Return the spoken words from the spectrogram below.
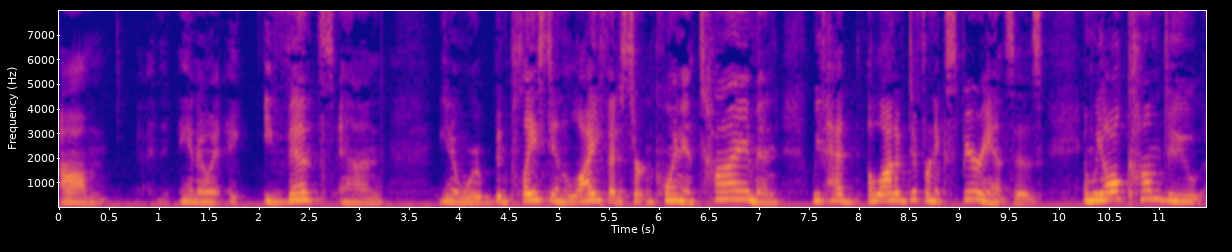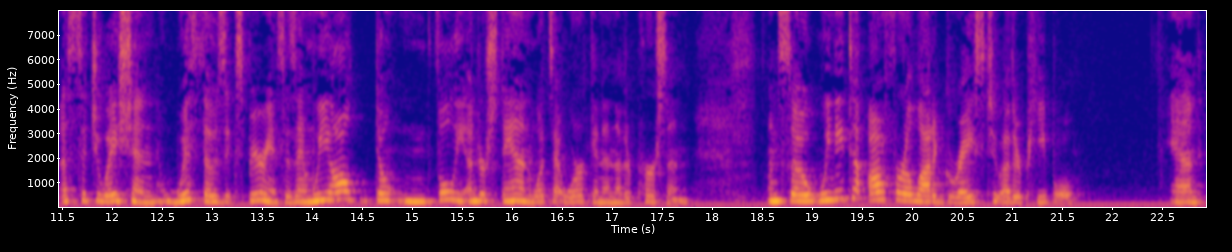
um, you know, events and you know, we've been placed in life at a certain point in time and we've had a lot of different experiences. And we all come to a situation with those experiences and we all don't fully understand what's at work in another person. And so we need to offer a lot of grace to other people and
